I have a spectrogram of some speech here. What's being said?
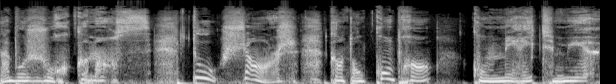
un beau jour commence. Tout change quand on comprend qu'on mérite mieux.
